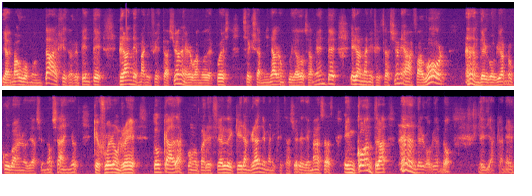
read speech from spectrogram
y además hubo montajes, de repente grandes manifestaciones, que cuando después se examinaron cuidadosamente, eran manifestaciones a favor del gobierno cubano de hace unos años, que fueron retocadas como parecer de que eran grandes manifestaciones de masas en contra del gobierno de Díaz Canel.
